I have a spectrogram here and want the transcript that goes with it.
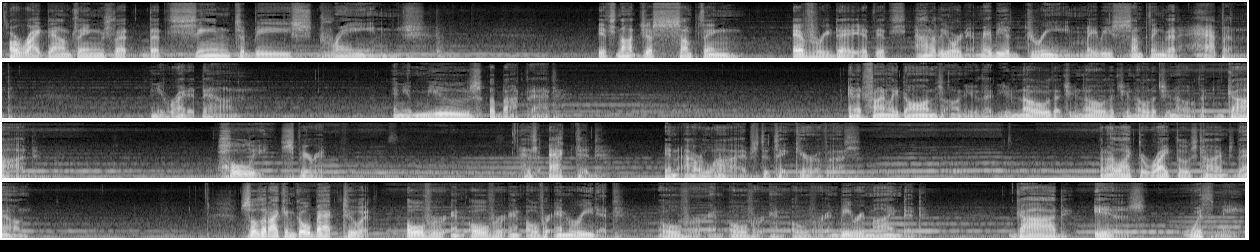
Or write down things that, that seem to be strange. It's not just something every day. It, it's out of the ordinary. Maybe a dream. Maybe something that happened and you write it down and you muse about that. And it finally dawns on you that you know that you know that you know that you know that God, Holy Spirit, has acted in our lives to take care of us. And I like to write those times down so that I can go back to it over and over and over and read it over and over and over and be reminded God is with me.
